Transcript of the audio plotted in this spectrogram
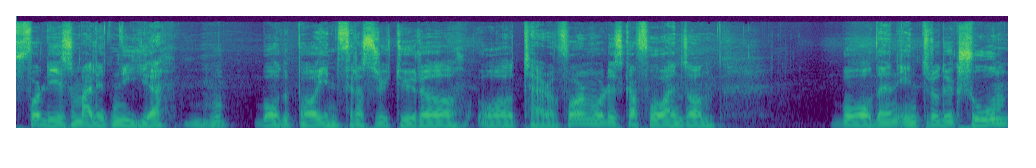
for de som er litt nye, både på infrastruktur og, og Terraform, hvor de skal få en sånn både en introduksjon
